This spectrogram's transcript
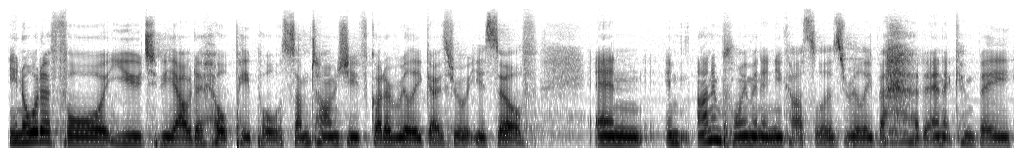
in order for you to be able to help people, sometimes you've got to really go through it yourself. And unemployment in Newcastle is really bad, and it can be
